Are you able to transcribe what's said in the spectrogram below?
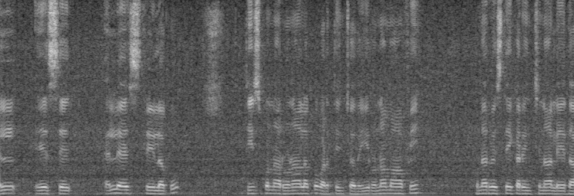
ఎల్ఏసీ ఎల్ఎస్టీలకు తీసుకున్న రుణాలకు వర్తించదు. ఈ రుణమాఫీ పునర్వ్యవస్థీకరించిన లేదా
